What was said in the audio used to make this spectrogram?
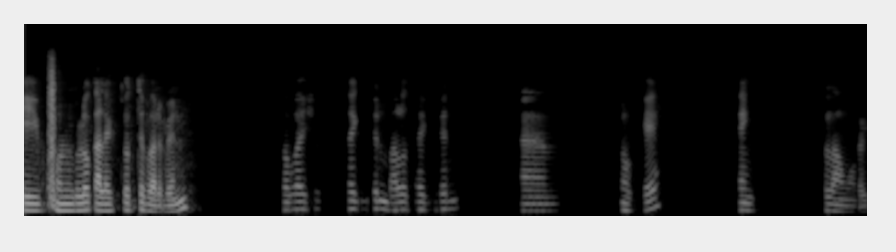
এই ফোনগুলো কালেক্ট করতে পারবেন। সবাই থাকবেন ভালো থাকবেন। ওকে। Thank you. আলাইকুম।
